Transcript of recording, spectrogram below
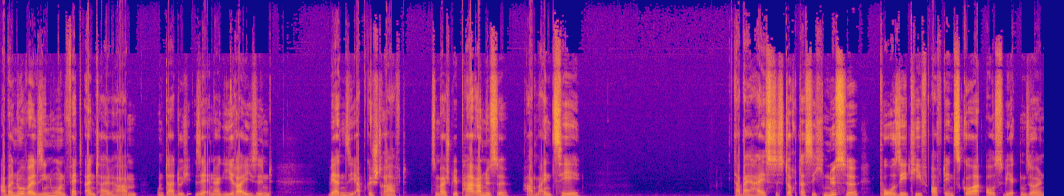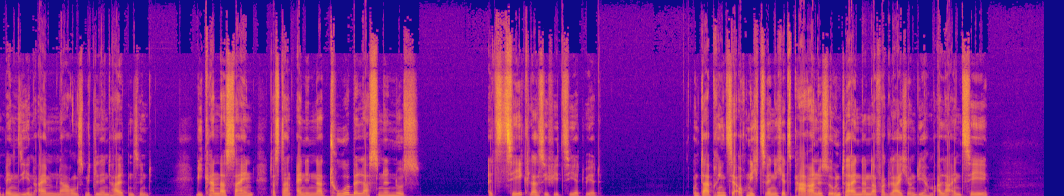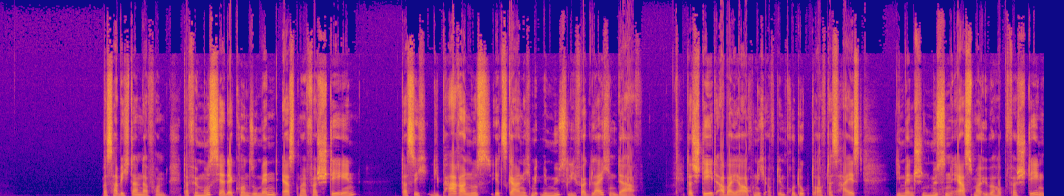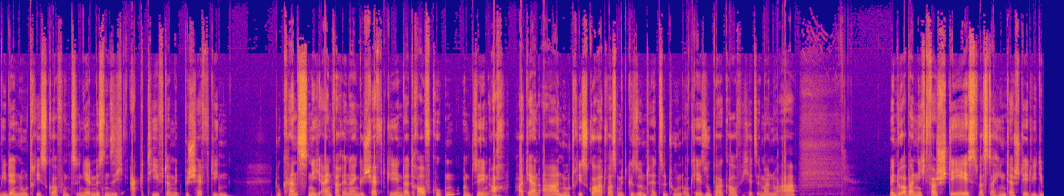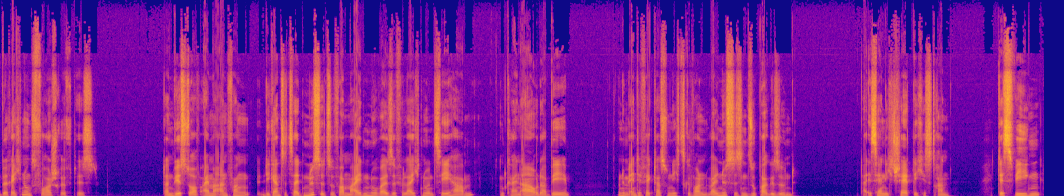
Aber nur weil sie einen hohen Fetteinteil haben und dadurch sehr energiereich sind, werden sie abgestraft. Zum Beispiel Paranüsse haben ein C. Dabei heißt es doch, dass sich Nüsse positiv auf den Score auswirken sollen, wenn sie in einem Nahrungsmittel enthalten sind. Wie kann das sein, dass dann eine naturbelassene Nuss als C klassifiziert wird? Und da bringt es ja auch nichts, wenn ich jetzt Paranüsse untereinander vergleiche und die haben alle ein C. Was habe ich dann davon? Dafür muss ja der Konsument erstmal verstehen, dass ich die Paranuss jetzt gar nicht mit einem Müsli vergleichen darf. Das steht aber ja auch nicht auf dem Produkt drauf. Das heißt, die Menschen müssen erstmal überhaupt verstehen, wie der Nutri-Score funktioniert, müssen sich aktiv damit beschäftigen. Du kannst nicht einfach in ein Geschäft gehen, da drauf gucken und sehen, ach, hat ja ein A, Nutri-Score hat was mit Gesundheit zu tun, okay, super, kaufe ich jetzt immer nur A. Wenn du aber nicht verstehst, was dahinter steht, wie die Berechnungsvorschrift ist, dann wirst du auf einmal anfangen, die ganze Zeit Nüsse zu vermeiden, nur weil sie vielleicht nur ein C haben und kein A oder B. Und im Endeffekt hast du nichts gewonnen, weil Nüsse sind super gesund. Da ist ja nichts Schädliches dran. Deswegen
